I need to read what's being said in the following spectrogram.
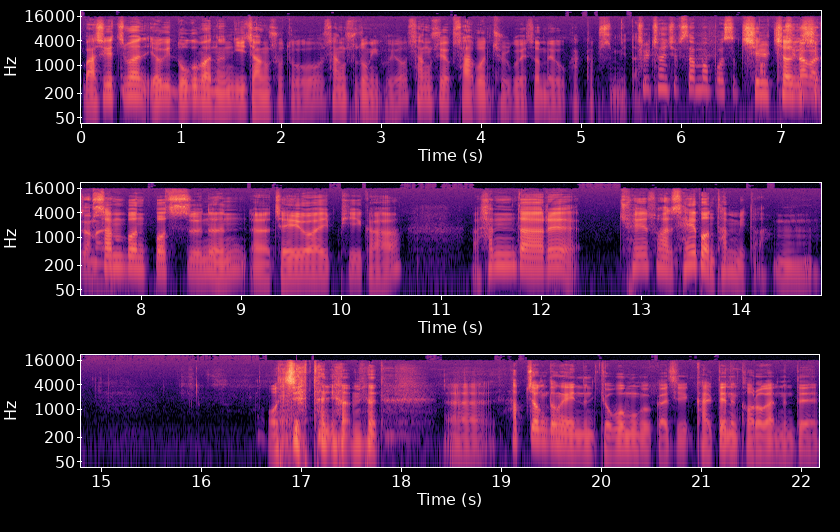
마시겠지만 여기 녹음하는 이 장소도 상수동이고요. 상수역 4번 출구에서 매우 가깝습니다. 7013번 버스 지나가잖아요. 7013번 버스는 어, JYP가 한 달에 최소한 세 번 탑니다. 음. 언제 탔냐면 어, 합정동에 있는 교보문고까지 갈 때는 걸어갔는데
